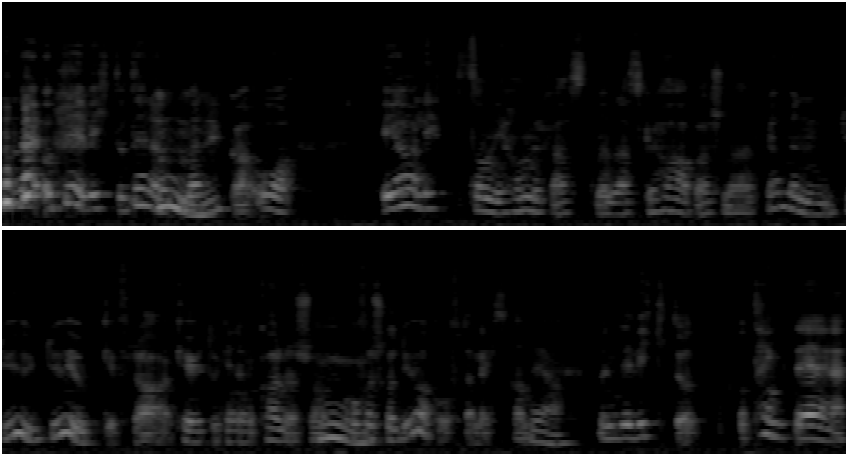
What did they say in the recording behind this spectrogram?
Nei, og det er viktig, og det har jeg Mm. merka. òg. ja, litt sånn i Hammerfest når jeg skulle ha bare sånn her Ja, men du, du er jo ikke fra Kautokeino eller Karasjok. Mm. Hvorfor skal du ha kofte, liksom? Ja. Men det er viktig å, å tenke det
